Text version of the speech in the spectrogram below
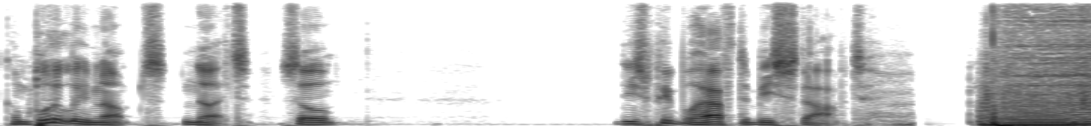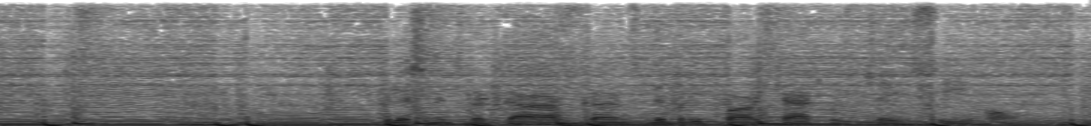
Completely nuts nuts. So these people have to be stopped. You're listening to the God Guns Liberty podcast with JC Hall.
